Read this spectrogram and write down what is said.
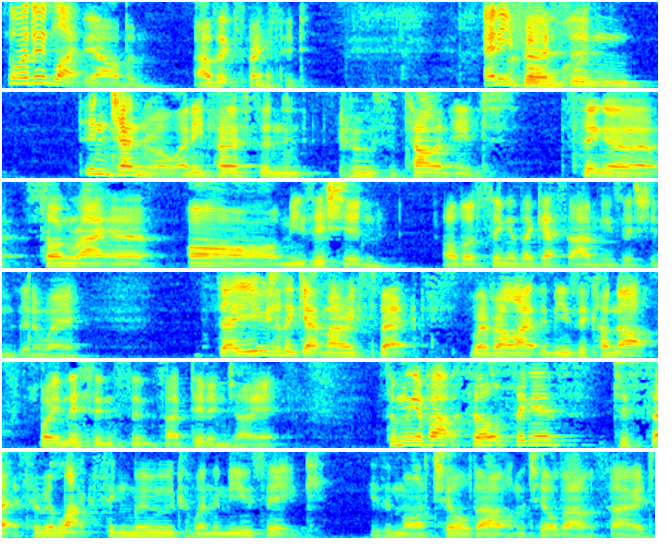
So I did like the album, as expected. Any person, in general, any person who's a talented singer, songwriter, or musician, although singers, I guess, are musicians in a way, they usually get my respect, whether I like the music or not. But in this instance, I did enjoy it. Something about soul singers just sets a relaxing mood when the music is a more chilled out on the chilled out side.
